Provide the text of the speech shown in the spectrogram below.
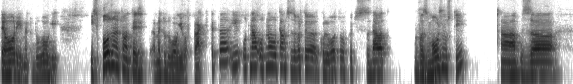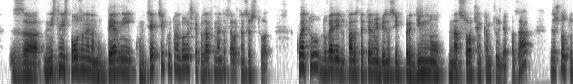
теории, методологии. Използването на тези методологии в практиката и отново, отново там се завърта колелото, в които се създават възможности а, за, за наистина използване на модерни концепции, които на българския пазар в момента все още не съществуват. Което доведе и до това да стартираме бизнеса и предимно насочен към чуждия пазар, защото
